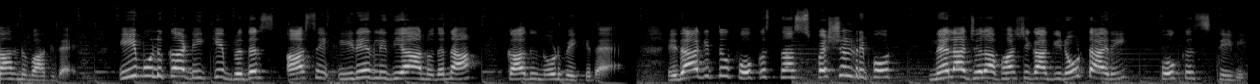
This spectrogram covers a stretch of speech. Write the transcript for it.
ಕಾರಣವಾಗಿದೆ. ಈ ಮೂಲಕ ಡಿ ಕೆ ಬ್ರದರ್ಸ್ ಆಸೆ ಈಡೇರ್ಲಿದೆಯಾ ಅನ್ನೋದನ್ನ ಕಾದು ನೋಡಬೇಕಿದೆ. ಇದಾಗಿತ್ತು ಫೋಕಸ್ನ ಸ್ಪೆಷಲ್ ರಿಪೋರ್ಟ್. ನೆಲ ಜಲ ಭಾಷೆಗಾಗಿ ನೋಡ್ತಾ ಇರಿ ಫೋಕಸ್ ಟಿವಿ.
